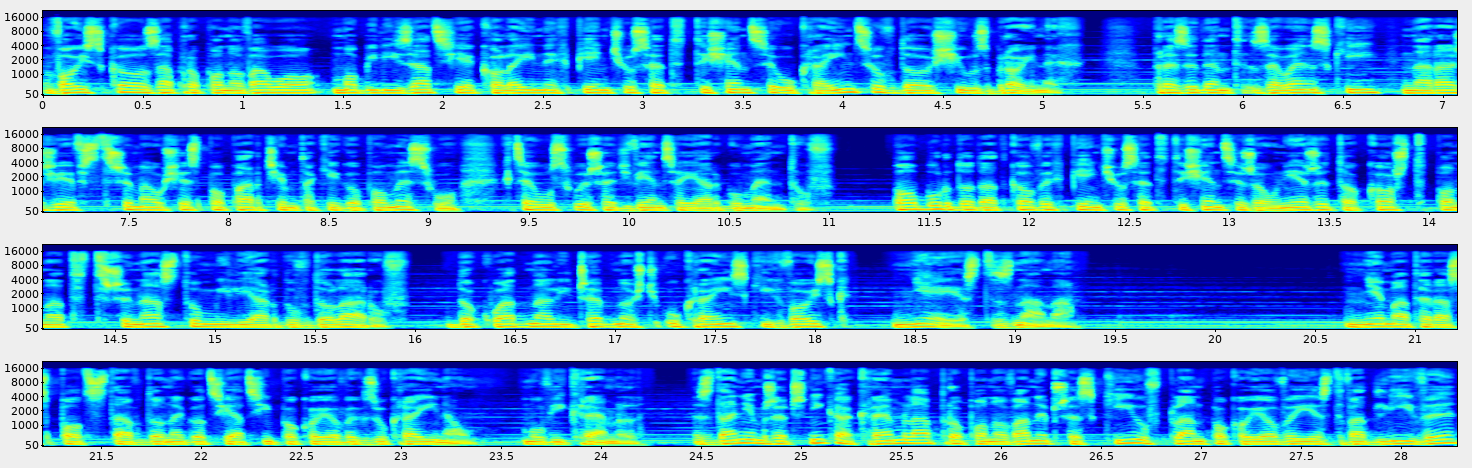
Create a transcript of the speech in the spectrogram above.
Wojsko zaproponowało mobilizację kolejnych 500 tysięcy Ukraińców do sił zbrojnych. Prezydent Zełenski na razie wstrzymał się z poparciem takiego pomysłu. Chce usłyszeć więcej argumentów. Pobór dodatkowych 500 tysięcy żołnierzy to koszt ponad 13 miliardów dolarów. Dokładna liczebność ukraińskich wojsk nie jest znana. Nie ma teraz podstaw do negocjacji pokojowych z Ukrainą, mówi Kreml. Zdaniem rzecznika Kremla proponowany przez Kijów plan pokojowy jest wadliwy,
